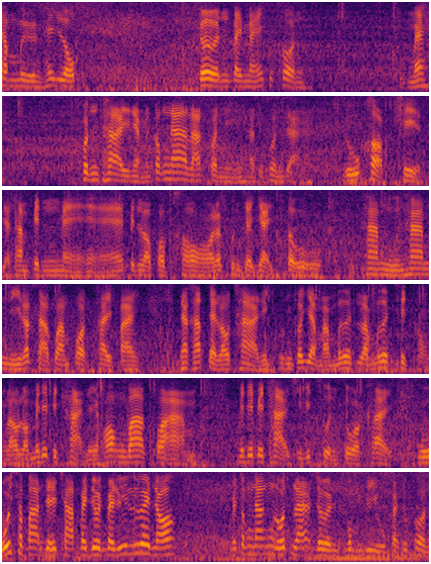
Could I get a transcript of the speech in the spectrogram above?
ทำมือให้ลบ เกินไปไหมทุกคน ถูกไหมคนไทยเนี่ยมันต้องน่ารักกว่านี้ครับทุกคนจะ รู้ขอบเขต อย่าทำเป็นแหมเป็นรปภแล้วคุณจะใหญ่โตห้ามนู้นห้ามนี้รักษาความปลอดภัยไปนะครับ แต่เราถ่ายนี่คุณก็อย่ามาเมิดละเมิดสิทธิ์ของเราเราไม่ได้ไปถ่ายในห้องว่าความไม่ได้ไปถ่ายชีวิตส่วนตัวใครโอ้ยสะพานเดชาไปเดินไปเรื่อยๆเนาะไม่ต้องนั่งรถแล้วเดินชมวิวไปทุกคน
